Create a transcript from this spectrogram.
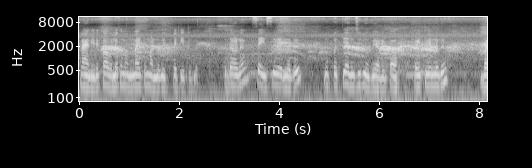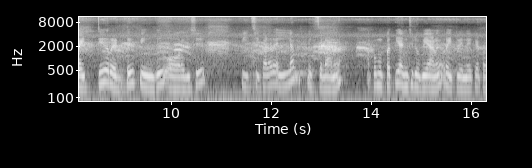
പ്ലാന്റിന്റെ കവറിലൊക്കെ നന്നായിട്ട് മണ്ണ് പറ്റിയിട്ടുണ്ട്. ഇതാണ് സൈസ് വരുന്നത്. മുപ്പത്തി അഞ്ച് രൂപയാണ് കേട്ടോ. റേറ്റ് വരുന്നത്. White red pink orange peach colour എല്ലാം മിക്സഡാണ് അപ്പോൾ മുപ്പത്തി അഞ്ച് രൂപയാണ് റേറ്റ് വരുന്നത് കേട്ടോ.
